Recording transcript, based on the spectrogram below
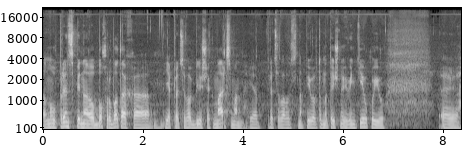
Ну, в принципі, на обох роботах е, я працював більше як марксман. Я працював з напівавтоматичною гвинтівкою. Е,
